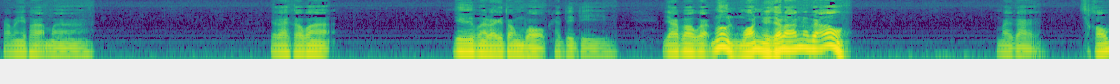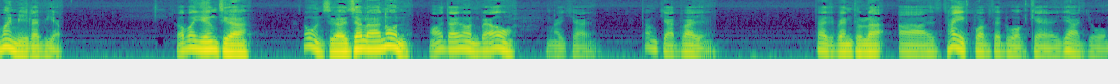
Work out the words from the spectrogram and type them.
ถ้าไม่ให้พระมาเวลาเขาว่ายืมอะไรต้องบอกให้ดีๆ อย่าบอกว่านู่นหมอนอยู่สาลานั่นไปเอาไม่ได้ เขาไม่มีระเบียบ เขาไม่ยืมเสือนู่นเสือชลานู่นหมอใจนู่นไปเอาไม่ใช่ ต้องจัดไว้ ถ้าจะเป็นธุระให้ความสะดวกแก่ญาติโยม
